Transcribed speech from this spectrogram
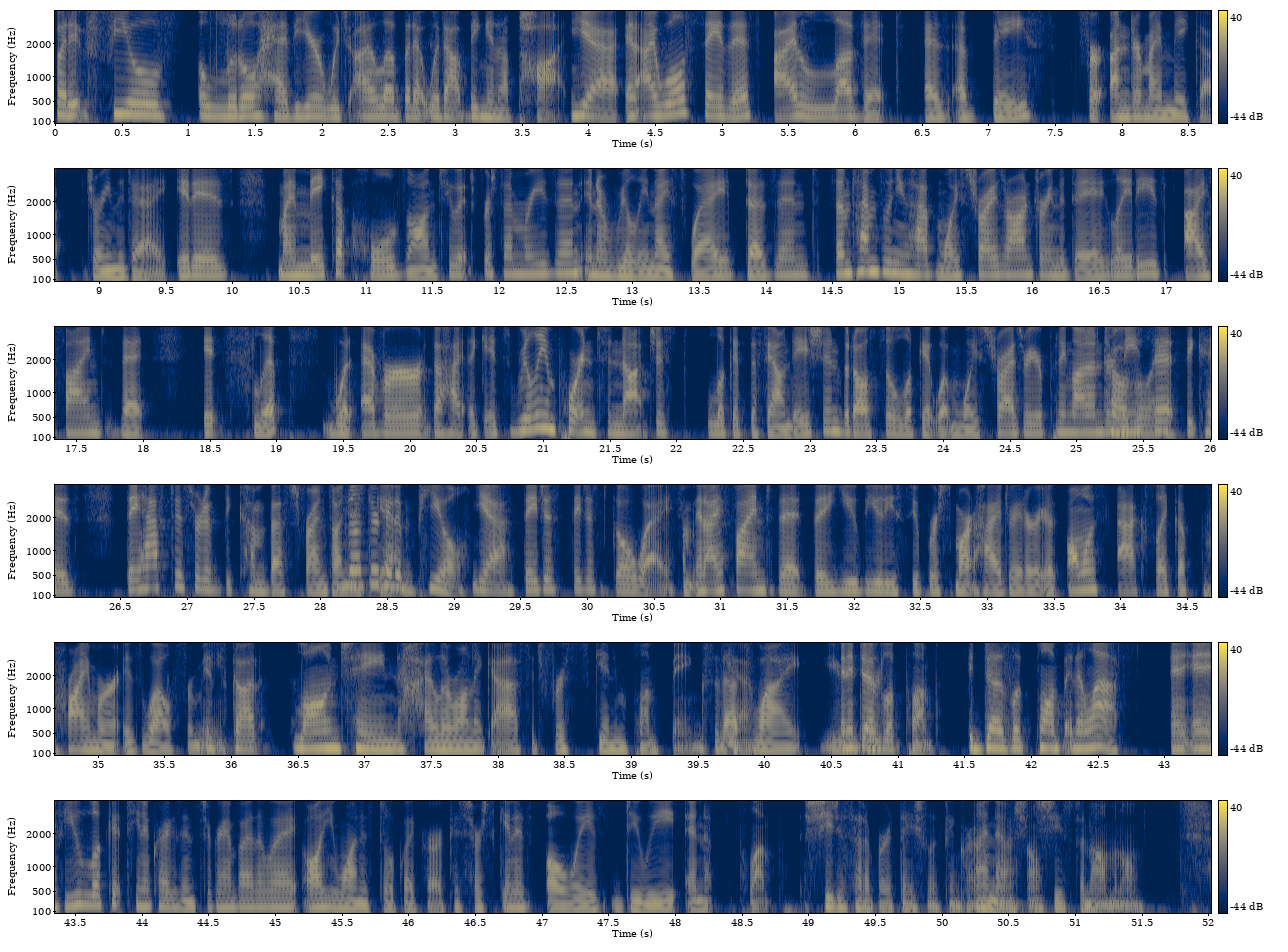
but it feels a little heavier, which I love, but without being in a pot. Yeah. And I will say this I love it as a base for under my makeup during the day. It is, my makeup holds on to it for some reason in a really nice way. It doesn't. Sometimes when you have moisturizer on during the day, ladies, I find that it slips whatever the high like it's really important to not just look at the foundation but also look at what moisturizer you're putting on underneath Totally. it because they have to sort of become best friends on If your not, they're going to peel. yeah, they just they just go away. Um, and I find that the U Beauty Super Smart Hydrator it almost acts like a primer as well for me. It's got long chain hyaluronic acid for skin plumping. So that's Yeah. why you and it does look plump. it does look plump and it lasts. And, and if you look at Tina Craig's Instagram, by the way, all you want is to look like her because her skin is always dewy and plump. She just had a birthday. She looked incredible. I know. She- she's phenomenal.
